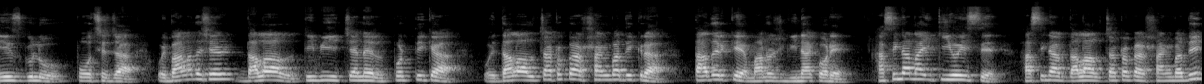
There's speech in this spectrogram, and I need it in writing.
নিউজগুলো পৌঁছে যা। ওই বাংলাদেশের দালাল টিভি চ্যানেল পত্রিকা, ওই দালাল চাটকার সাংবাদিকরা তাদেরকে মানুষ ঘৃণা করে। হাসিনা নাই কি হয়েছে হাসিনার দালাল চাটকার সাংবাদিক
